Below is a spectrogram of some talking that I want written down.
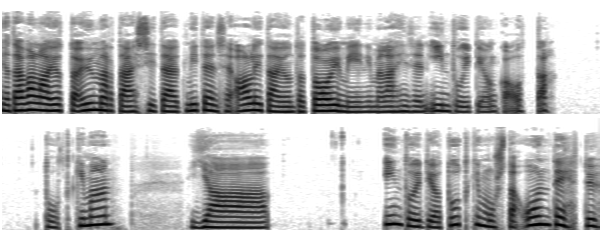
ja tavallaan, jotta ymmärtäisi sitä, että miten se alitajunta toimii, niin mä lähdin sen intuition kautta tutkimaan. Ja intuitiotutkimusta on tehty,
